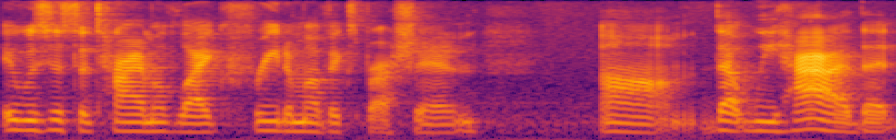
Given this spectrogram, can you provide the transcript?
It was just a time of like freedom of expression um, that we had that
